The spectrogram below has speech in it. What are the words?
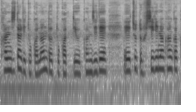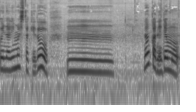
感じたりとかなんだとかっていう感じで、えー、ちょっと不思議な感覚になりましたけどうーんなんかねでも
